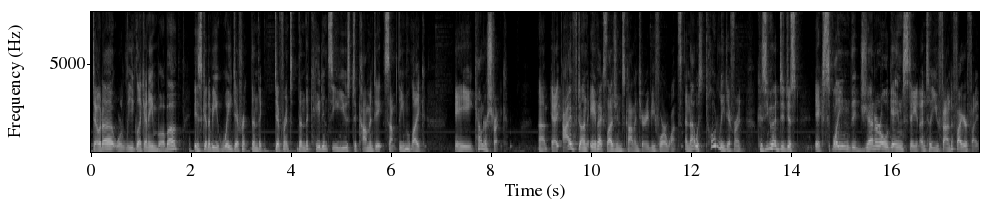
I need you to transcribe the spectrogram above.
Dota or League, like any MOBA, is going to be way different than the different than the cadence you use to commentate something like a Counter Strike. Um, I, I've done Apex Legends commentary before once, and that was totally different because you had to just explain the general game state until you found a firefight.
